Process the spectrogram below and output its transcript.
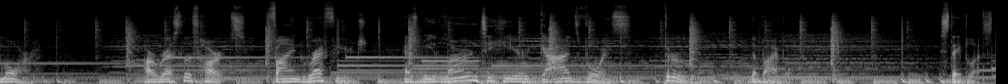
more. Our restless hearts find refuge as we learn to hear God's voice through the Bible. Stay blessed.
